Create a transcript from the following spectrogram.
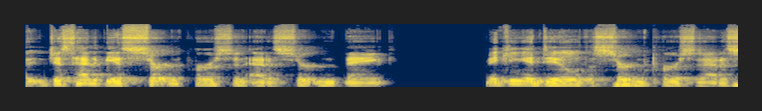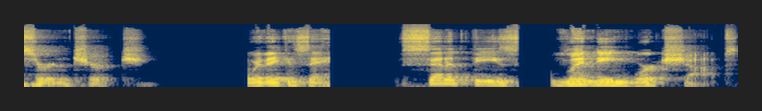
It just had to be a certain person at a certain bank making a deal with a certain person at a certain church where they can say, set up these lending workshops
